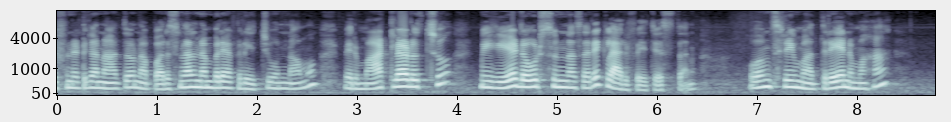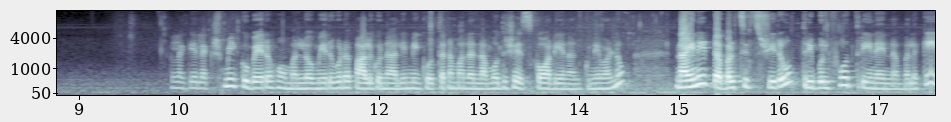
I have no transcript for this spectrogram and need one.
డెఫినెట్గా నాతో నా పర్సనల్ నెంబరే అక్కడ ఇచ్చి ఉన్నాము. మీరు మాట్లాడొచ్చు. మీకు ఏ డౌట్స్ ఉన్నా సరే క్లారిఫై చేస్తాను. ఓం శ్రీ మాత్రే నమః. అలాగే లక్ష్మీ కుబేర హోమంలో మీరు కూడా పాల్గొనాలి. మీ గోతనమాలను నమోదు చేసుకోవాలి అని అనుకునేవాళ్ళు nine eight double six zero triple four three nine నెంబర్లకి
